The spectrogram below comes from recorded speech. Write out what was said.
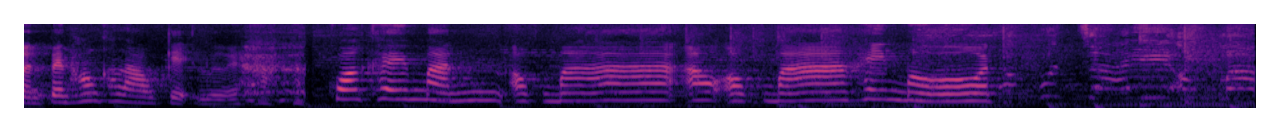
มือนเป็นห้องคาราโอเกะเลยค่ะ ควักไขมันออกมา เอาออกมาให้หมดหัวใจออกมา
